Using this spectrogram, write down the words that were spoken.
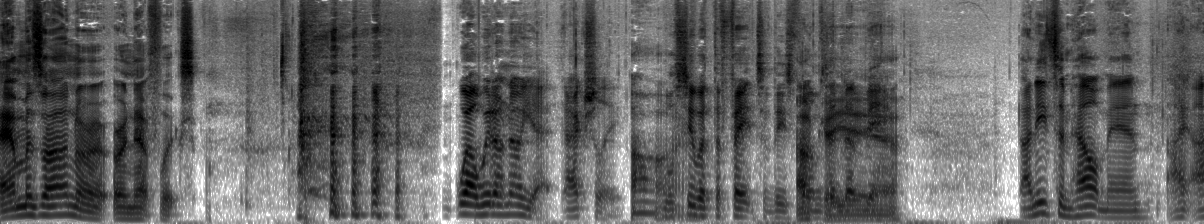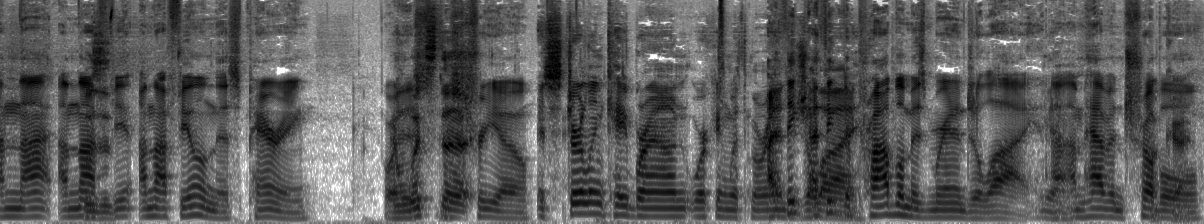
Amazon or, or Netflix? Well, we don't know yet. Actually, oh, we'll see what the fates of these films Okay, end yeah, up being. yeah. I need some help, man. I, I'm not. I'm not. It- Fe- I'm not feeling this pairing or this, what's this the- trio. It's Sterling K. Brown working with Miranda I think. July. I think the problem is Miranda July. I- I'm having trouble. Okay.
